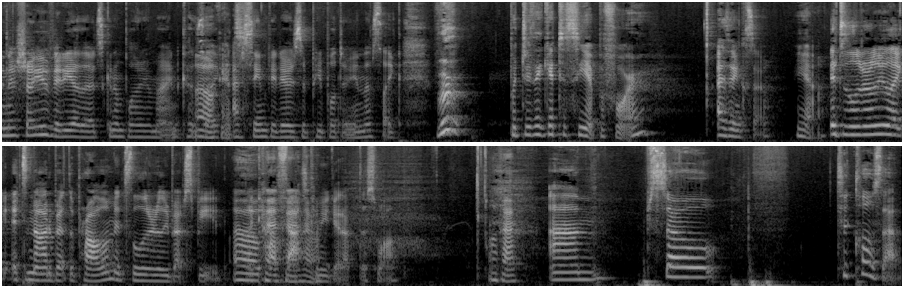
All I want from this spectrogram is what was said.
I'm gonna show you a video that's gonna blow your mind because Oh, like okay. I've seen videos of people doing this. Like, But do they get to see it before? I think so. Yeah. It's literally like it's not about the problem. It's literally about speed. Oh, like okay, how fast okay. can you get up this wall? Okay. Um. So to close that,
